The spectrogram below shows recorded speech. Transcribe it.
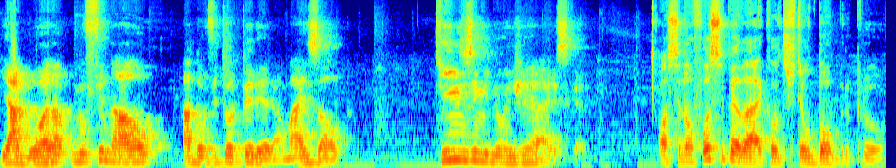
E agora, no final, a do Vitor Pereira, mais alta. 15 milhões de reais, cara. Ó, se não fosse pela que eu ter o dobro pro,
